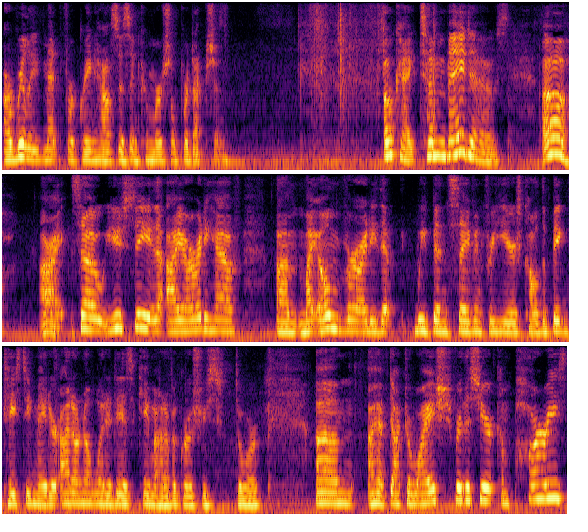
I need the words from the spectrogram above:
are really meant for greenhouses and commercial production. Okay, tomatoes. Oh, all right. So you see that I already have um, my own variety that we've been saving for years called the Big Tasty Mater. I don't know what it is. It came out of a grocery store. Um, I have Dr. Wyche for this year. Camparis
